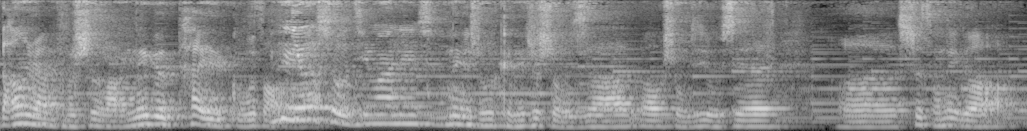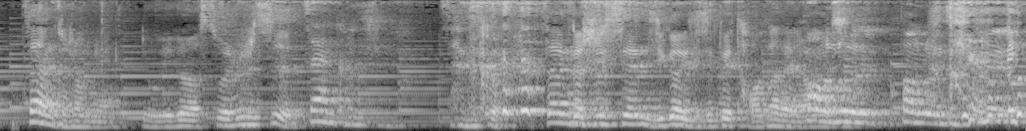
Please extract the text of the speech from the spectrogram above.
当然不是了，那个太古早了。你有手机吗？那个时候？那个时候肯定是手机啊，然后手机有些，呃，是从那个 Zank 上面有一个素人日记。Zank 是什么？三个，三个是先一个已经被淘汰了，然后暴露暴露年龄。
